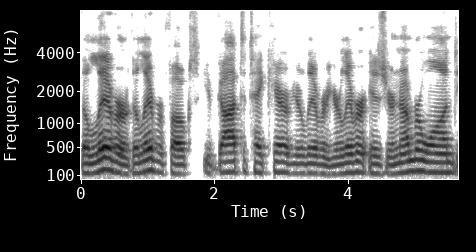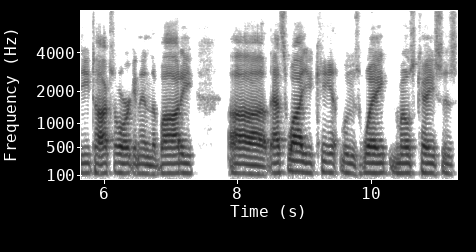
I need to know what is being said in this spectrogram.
the liver, the liver, folks, you've got to take care of your liver. Your liver is your number one detox organ in the body. Uh, that's why you can't lose weight in most cases.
